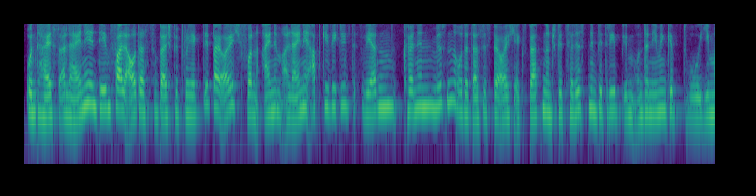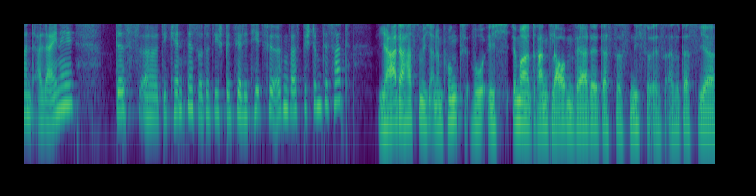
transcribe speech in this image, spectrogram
Und heißt alleine in dem Fall auch, dass zum Beispiel Projekte bei euch von einem alleine abgewickelt werden können müssen oder dass es bei euch Experten und Spezialisten im Betrieb, im Unternehmen gibt, wo jemand alleine das, äh, die Kenntnis oder die Spezialität für irgendwas Bestimmtes hat? Ja, da hast du mich an einem Punkt, wo ich immer dran glauben werde, dass das nicht so ist. Also, dass wir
